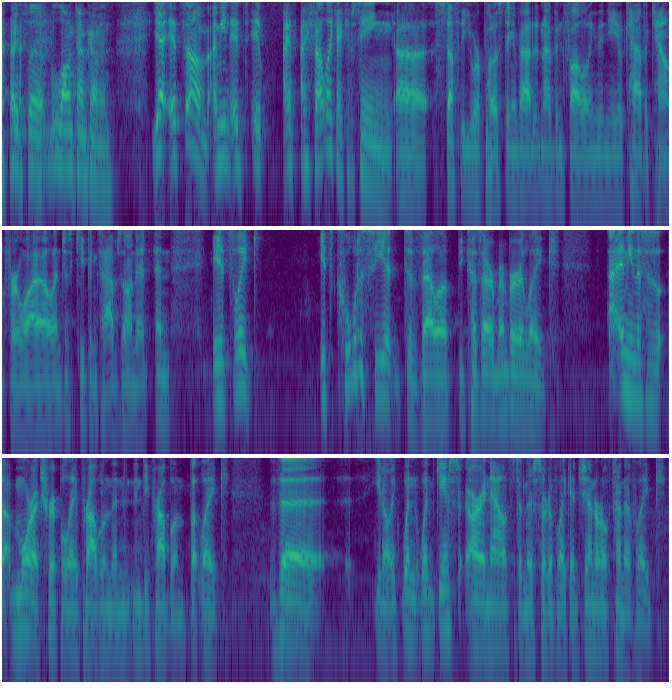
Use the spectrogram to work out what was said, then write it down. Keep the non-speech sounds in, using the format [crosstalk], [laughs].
it's a long time coming. Yeah, it's um. I mean, it it. I, I felt like I kept seeing uh, stuff that you were posting about it, and I've been following the NeoCab account for a while and just keeping tabs on it. And it's like, it's cool to see it develop because I remember like, I mean, this is a- more a AAA problem than an indie problem, but like the, you know, like when when games are announced and there's sort of like a general kind of like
